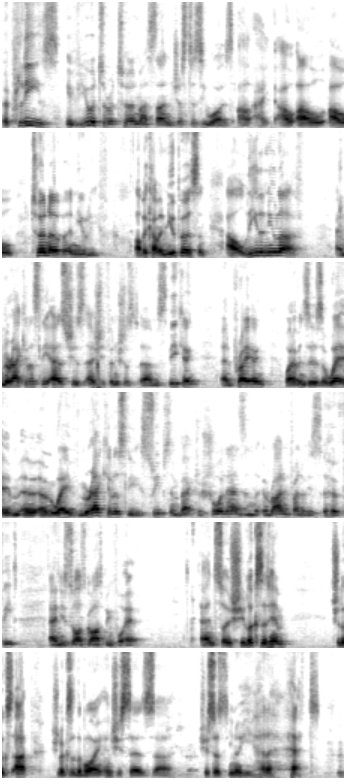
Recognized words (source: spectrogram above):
But please, if you were to return my son just as he was, I'll, I, I'll, I'll, I'll turn over a new leaf. I'll become a new person. I'll lead a new life." And miraculously, as she's as she finishes um, speaking and praying, what happens is a wave, a, a wave miraculously sweeps him back to shore, lands in, right in front of his, her feet, and he starts gasping for air. And so she looks at him, she looks up, she looks at the boy, and she says, uh, she says, you know, he had a hat. you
